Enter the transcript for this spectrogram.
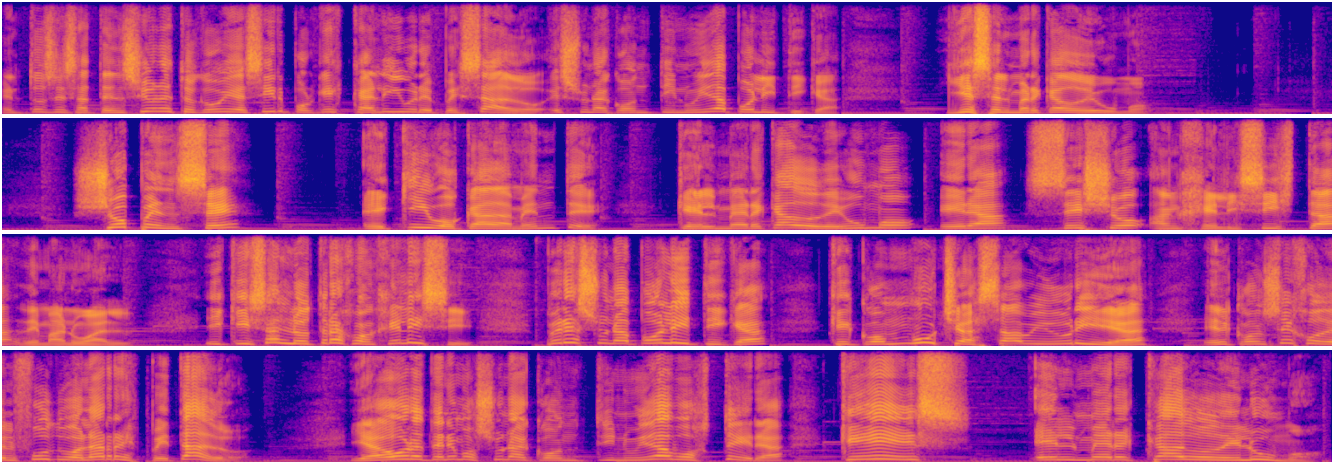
Entonces, atención a esto que voy a decir porque es calibre pesado, es una continuidad política y es el mercado de humo. Yo pensé, equivocadamente, que el mercado de humo era sello angelicista de manual. Y quizás lo trajo Angelici, pero es una política que con mucha sabiduría el Consejo del Fútbol ha respetado. Y ahora tenemos una continuidad bostera que es el mercado del humo.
